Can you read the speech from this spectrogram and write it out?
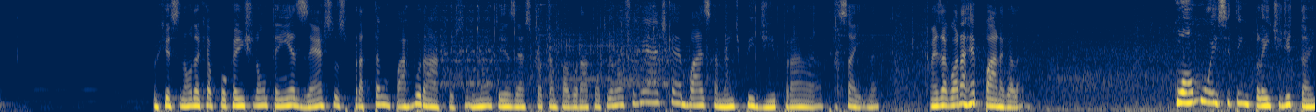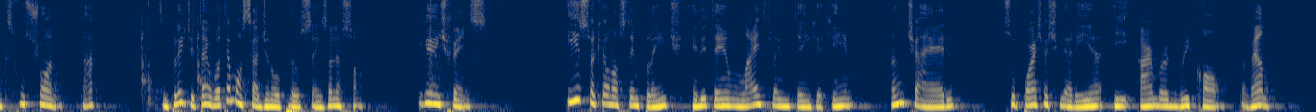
Porque senão daqui a pouco a gente não tem exércitos para tampar buracos. E não ter exército para tampar buraco contra a União Soviética é basicamente pedir para sair, né? Mas agora repara, galera. Como esse template de tanques funciona, tá? Template de tanque, eu vou até mostrar de novo para vocês, olha só. O que a gente fez? Isso aqui é o nosso template. Ele tem um Light Flame Tank aqui, antiaéreo, suporte artilharia e Armored Recon, tá vendo?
